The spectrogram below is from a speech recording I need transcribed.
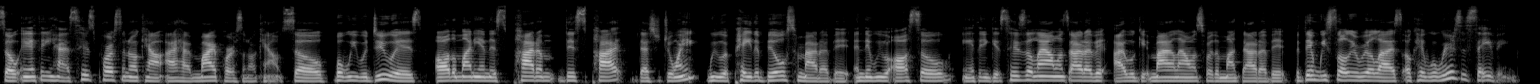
So Anthony has his personal account, I have my personal account. So what we would do is all the money in this pot of this pot that's joint, we would pay the bills from out of it. And then we would also Anthony gets his allowance out of it, I would get my allowance for the month out of it. But then we slowly realized, okay, well where's the savings?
